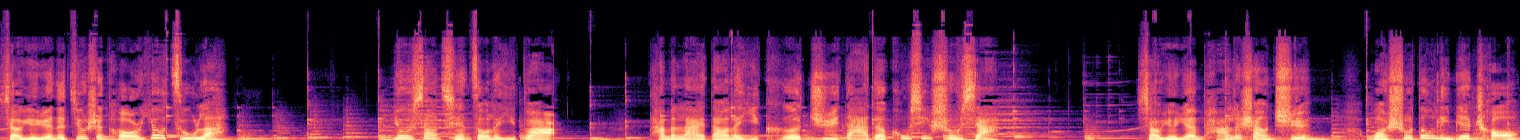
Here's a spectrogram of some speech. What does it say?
小圆圆的精神头又足了。又向前走了一段儿，他们来到了一棵巨大的空心树下。小圆圆爬了上去，往树洞里面瞅。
